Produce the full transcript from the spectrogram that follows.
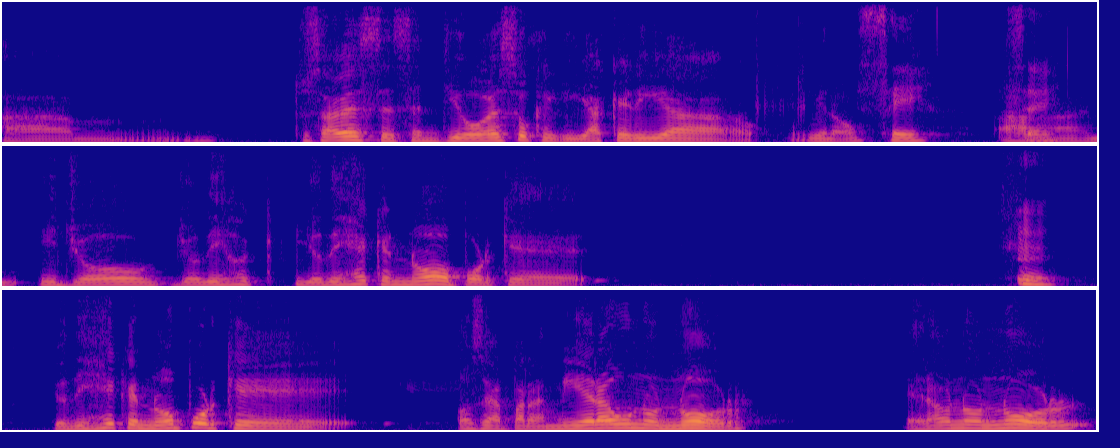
am, tú sabes, se sintió eso que ya quería, you know. Sí, sí. Ah, y yo, yo, dije, yo dije que no porque... Mm. Yo dije que no porque, o sea, para mí era un honor, era un honor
